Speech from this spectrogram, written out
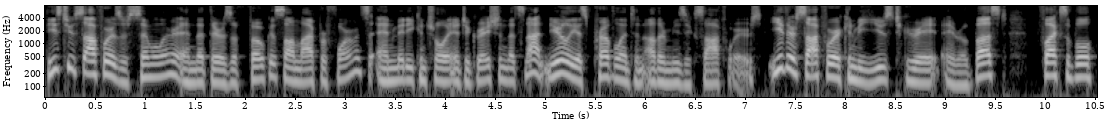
These two softwares are similar in that there's a focus on live performance and MIDI controller integration that's not nearly as prevalent in other music softwares. Either software can be used to create a robust, flexible,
